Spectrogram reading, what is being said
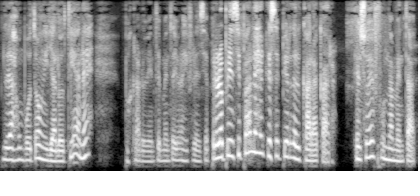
le das un botón y ya lo tienes, pues claro, evidentemente hay una diferencia. Pero lo principal es el que se pierde el cara a cara. Eso es fundamental.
